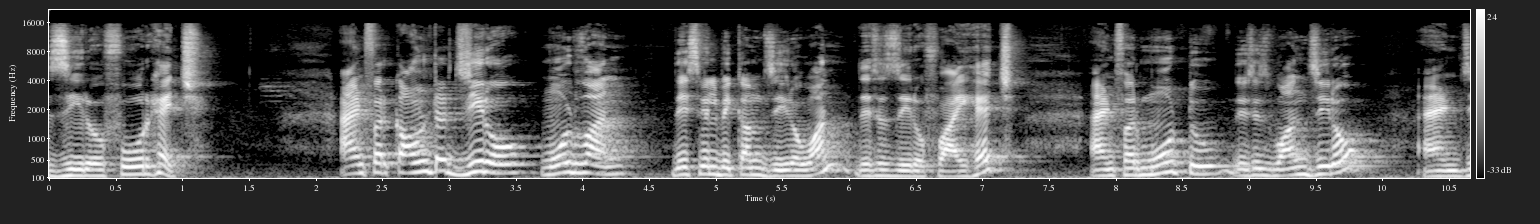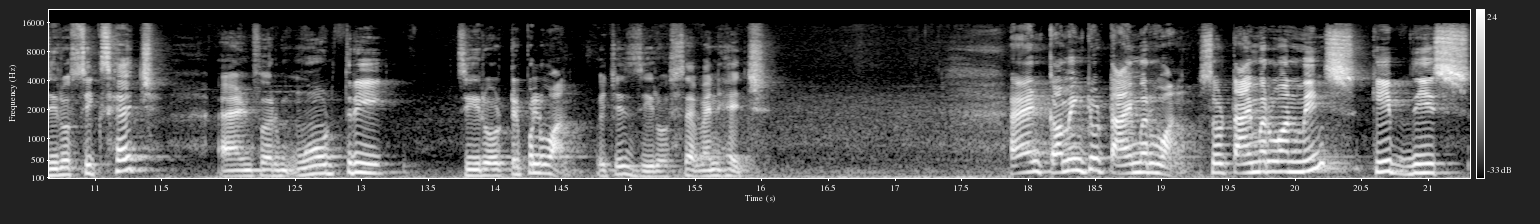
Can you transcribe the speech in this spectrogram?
0 4 h. And for counter 0 mode 1 this will become 0 1 this is 0 5 h. And for mode 2 this is 1 0 and 0 6 h. And for mode 3 0 triple 1 which is 0 7 h. And coming to timer 1 so timer 1 means keep this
